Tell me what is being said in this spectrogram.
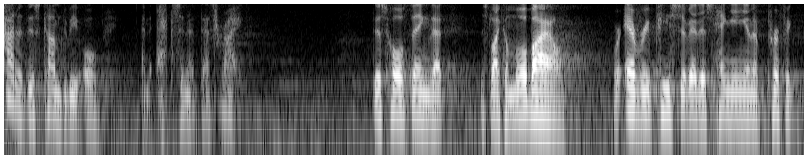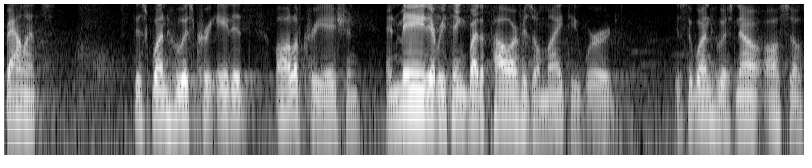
How did this come to be? Oh, an accident, that's right. This whole thing that is like a mobile, where every piece of it is hanging in a perfect balance. This one who has created all of creation and made everything by the power of his almighty word is the one who has now also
